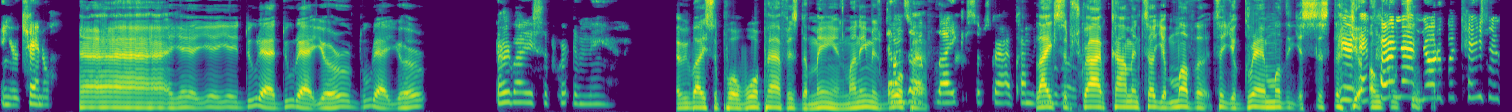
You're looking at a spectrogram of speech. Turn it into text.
in your channel. Uh, yeah, yeah, yeah. Do that, do that. You heard? Do that, you heard? Everybody support the man. Everybody support Warpath is the man. My name is Thumbs Warpath. up, like, subscribe, comment. Like, subscribe, comment, tell your mother, tell your grandmother, your sister, Here, your and uncle turn that too. notifications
